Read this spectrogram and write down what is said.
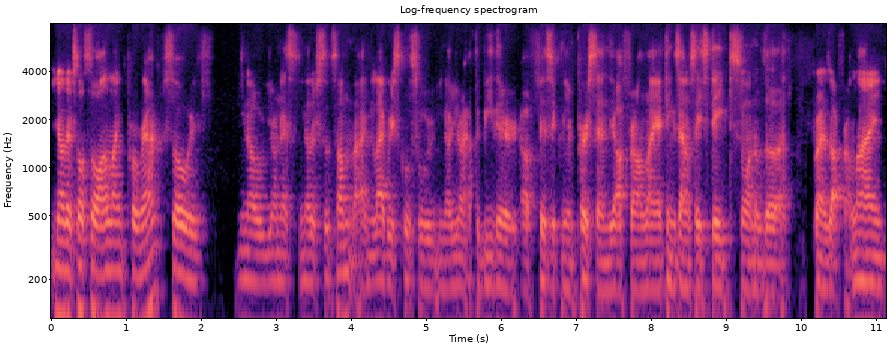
you know, there's also online programs. So if you know, you don't you know, there's some in library schools where you know you don't have to be there uh, physically in person. They offer online. I think San Jose State's one of the programs offer online.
